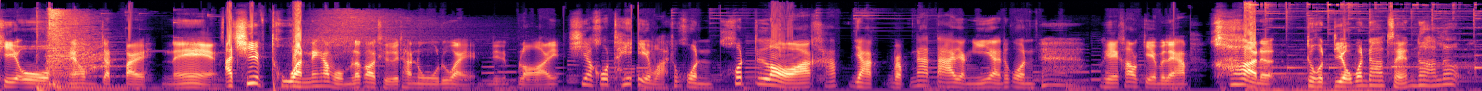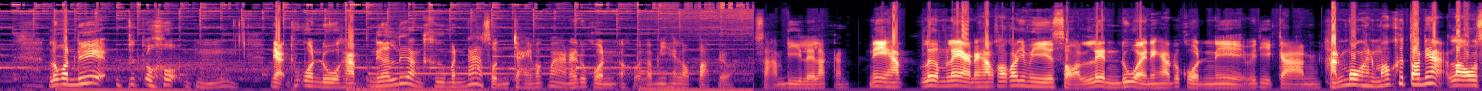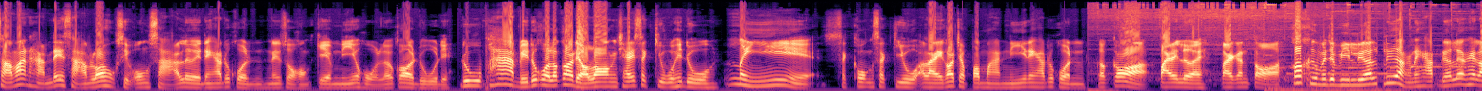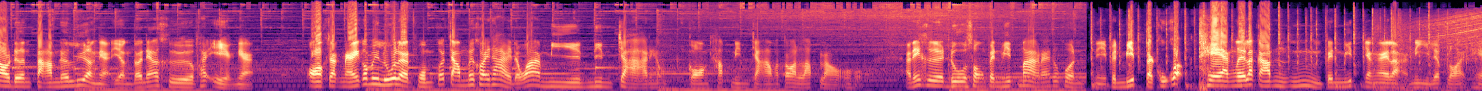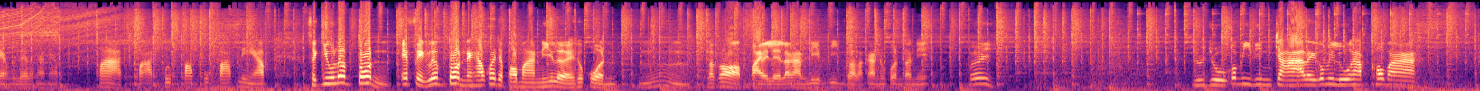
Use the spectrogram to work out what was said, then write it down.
KO นะครับผมจัดไปแน่อาชีพทวนนะครับผมแล้วก็ถือธนูด้วยเรียบร้อย เชี่ยโคตรเท่ว่ะทุกคนโคตรหล่อครับ อยากแบบหน้าตาอย่างนี้อะทุกคนโอเคเข้าเกมไปเลยครับข้าเนี่ยโดดเดี่ยวมานานแสนนานแล้ว แล้ววันนี้โอ้โหเนี่ยทุกคนดูครับ เนื้อเรื่องคือมันน่าสนใจมากๆนะทุกคนโอ้โหแล้วมีให้เราปรับด้วย สามดีเลยละกัน นี่ครับ เริ่มแรกนะครับเขาก็จะมีสอนเล่นด้วยนะครับ ทุกคนนี่วิธีการหันมงหันเมาส์คือตอนเนี้ยเราสามารถหันได้ 360 องศาเลยนะครับ ทุกคนในส่วนของเกมนี้โอ้โหแล้วก็ดูดิดูภาพดิทุกคนแล้วก็เดี๋ยวลองใช้สกิลให้ดูนี่สกงสกิลอะไรก็จะประมาณนี้นะครับ ทุกคนแล้วก็ไปเลยไปกันต่อ ก็คือมันจะมีเนื้อเรื่องนะครับเนื้อเรื่องให้เราเดินตามเนื้อเรื่องเนี่ยอย่างตอนนี้ก็คือพระเอกเนี่ย ออกจากไหนก็ไม่รู้แหละผมก็จำไม่ค่อยได้ แต่ว่ามีนินจานะครับกองทัพนินจามาต้อนรับเราโอ้โหอันนี้คือดูทรงเป็นมิตรมากนะทุกคนนี่เป็นมิตรแต่กูก็แทงเลยละกันอืมเป็นมิตรยังไงล่ะนี่เรียบร้อยแทงไปเลยละกันครับฟาดฟาดปุ๊บปั๊บปุ๊บปั๊บนี่ครับสกิลเริ่มต้นเอฟเฟกต์เริ่มต้นนะครับก็จะประมาณนี้เลยทุกคนอืมแล้วก็ไปเลยละกันรีบวิ่งก่อนละกันทุกคนตอนนี้เฮ้ยอยู่ๆก็มีนินจาอะไรก็ไม่รู้ครับเข้ามา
